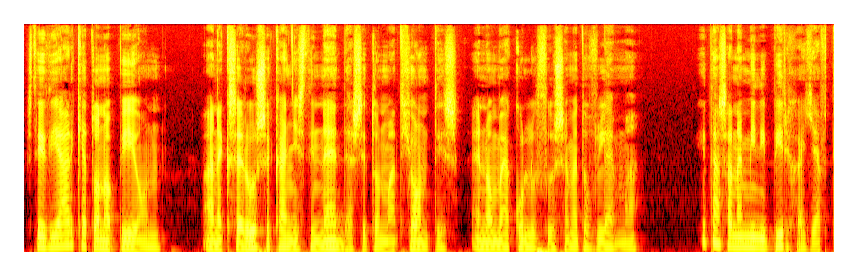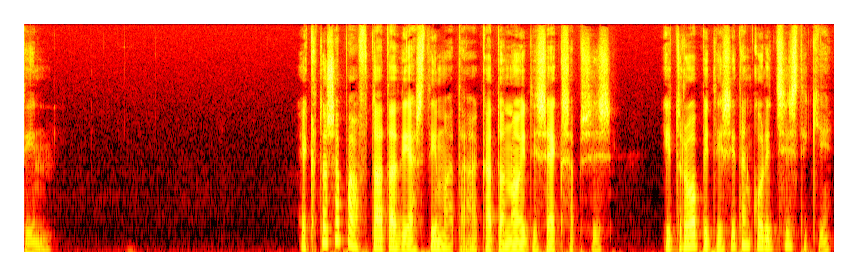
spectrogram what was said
στη διάρκεια των οποίων αν εξαιρούσε κανείς την ένταση των ματιών της ενώ με ακολουθούσε με το βλέμμα, ήταν σαν να μην υπήρχα για αυτήν. Εκτός από αυτά τα διαστήματα κατονόητης έξαψης, η τρόπη της ήταν κοριτσίστικη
